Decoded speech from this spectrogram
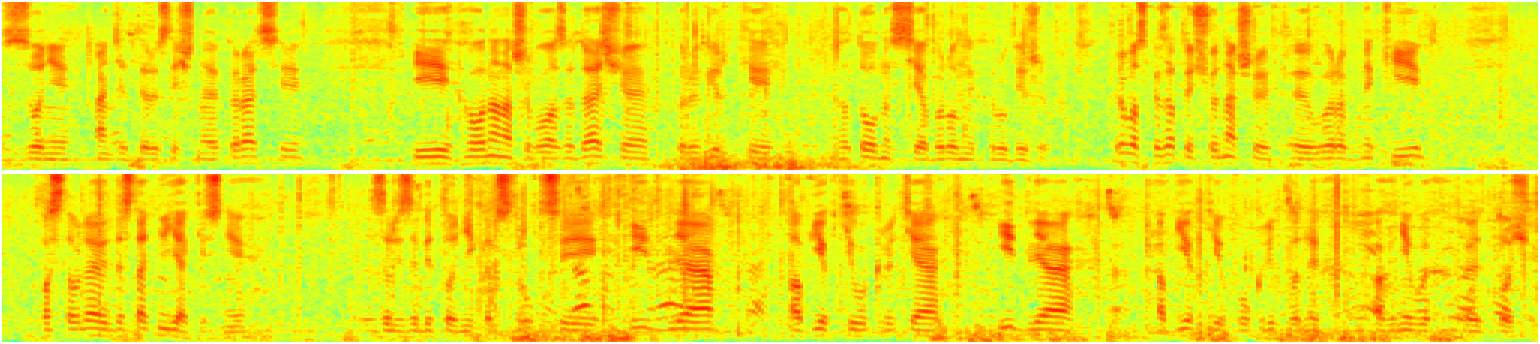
в зоні антитерористичної операції. І головна наша була задача перевірки готовності оборонних рубежів. Треба сказати, що наші е, виробники поставляють достатньо якісні залізобетонні конструкції і для об'єктів укриття, і для е, об'єктів укріплених огнівих е, точок.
